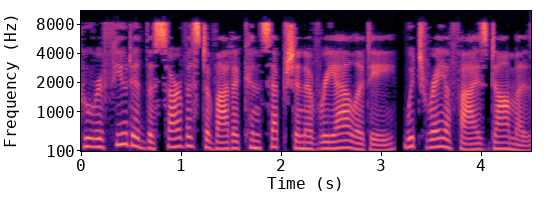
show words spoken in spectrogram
who refuted the Sarvastivada conception of reality, which reifies dhammas.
